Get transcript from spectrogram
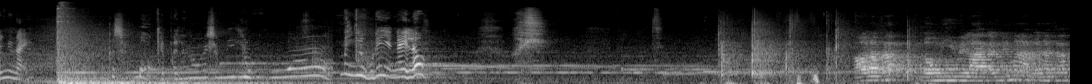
ฉันอยู่ไหน ก็ฉันบอกแกไปแล้วนะว่าฉันไม่รู้ว่าไม่รู้ได้ยังไงแล้วเอาละครับ เรามีเวลากันไม่มากแล้วนะครับ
